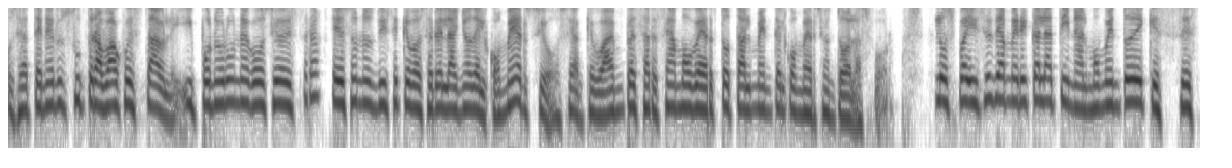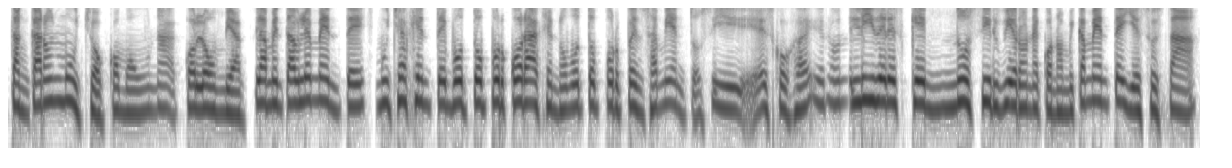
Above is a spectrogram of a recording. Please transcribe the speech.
o sea, tener su trabajo estable y poner un negocio extra, eso nos dice que va a ser el año del comercio, o sea, que va a empezarse a mover totalmente el comercio en todas las formas. Los países de América Latina, al momento de que se estancaron mucho, como una Colombia, lamentablemente mucha gente votó por coraje, no votó por pensamientos y escogieron líderes que no sirvieron económicamente y eso está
